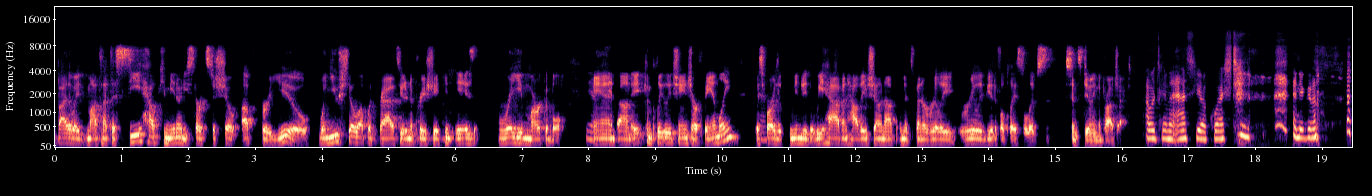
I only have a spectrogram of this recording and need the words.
by the way, Matana, to see how community starts to show up for you when you show up with gratitude and appreciation is remarkable. Yeah. And um, it completely changed our family as yeah. far as the community that we have and how they've shown up. And it's been a really, really beautiful place to live s- since doing the project. I was going to ask you a question, and you're going to,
